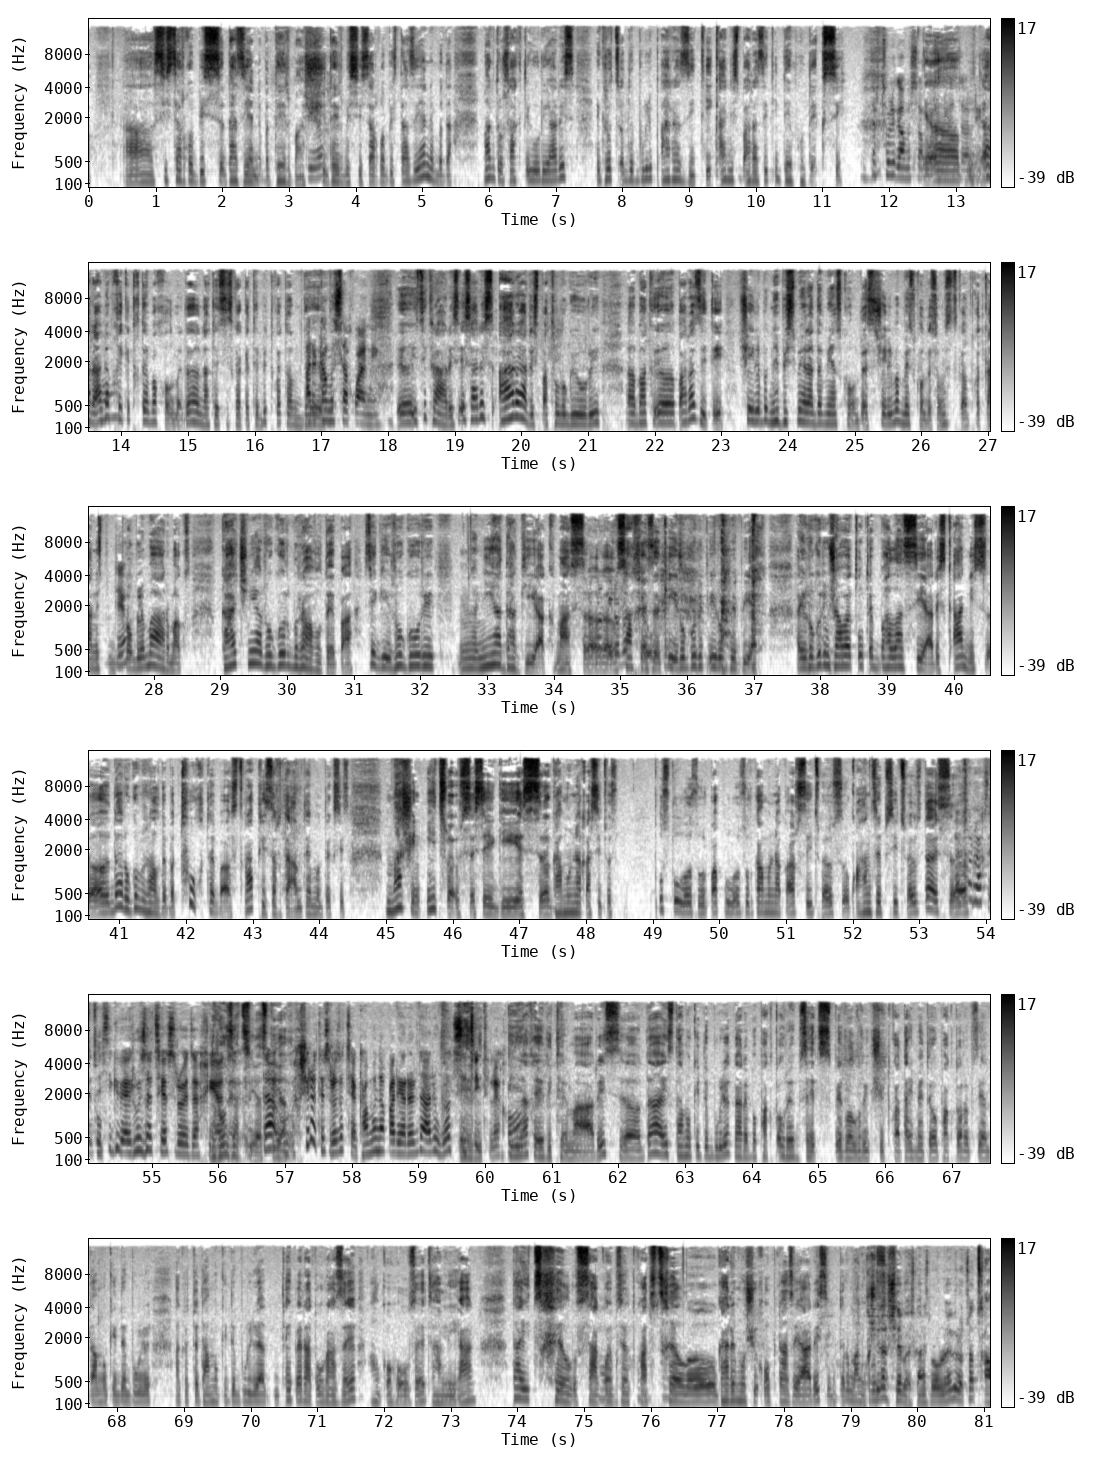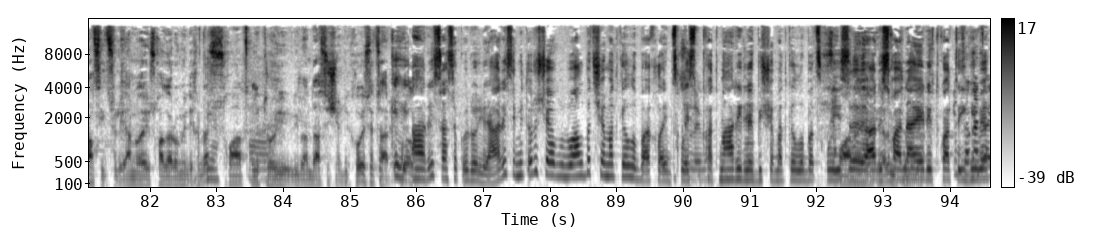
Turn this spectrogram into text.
სისხლძარღვების დაზიანება დერმაში, დერმის სისხლძარღვების დაზიანება და მაგ დროს აქტიური არის ეგრეთ წოდებული პარაზიტი, კანის პარაზიტი დემოდექსი. რთული გამოსაყვანი არა ანაფხიკით ხდება ხოლმე და ნათესის გაკეთებით თქვა ამ არა გამოსაყვანი. იცით რა არის? ეს არის არ არის პათოლოგიური პარაზიტი შეიძლება ნებისმიერ ადამიანს ქონდეს შეიძლება მეს ქონდეს რომელსაც თქვა კანის პრობლემა არ მაქვს გააჩნია როგორ მრავლდება. ესე იგი როგორი ნიადაგი აქვს მას სახეზე კი როგორი პირობები აქვს. აი როგორი მჟავატუტე ბალანსი არის კანის და როგორ მრავლდება. თუ ხდება სტრაფი ზრდა ამ დემოდექსის მაშინ იწევს ესე იგი ეს გამონაყარს იწევს პუსტულოზურ, პაპულოზურ გამონაყარს იწევს, კვანძებს იწევს და ეს ახლა რა ხსენს, ეს იგივე როზაციას რო ეძახიან. როზაციას, დიახ. და ხშირად ეს როზაცია გამონაყარი არ არის და არის უბრალოდ სიწითლე, ხო? დიახ, ერითემა არის და ეს დამოკიდებულია გარემო ფაქტორებზეც. პირველ რიგში თქვა, აი მეტეო ფაქტორებზეა დამოკიდებული, აგრეთვე დამოკიდებულია ტემპერატურაზე, ალკოჰოლზე ძალიან. და აი ცხელ საკვებზე ვთქვა ცხელ გარემოში ყოფნაზე არის იმიტომ რომ მაგ ხშირად შეიძლება ეს განეს პრობლემები როცა წყალს იცვლი ანუ აი სხვა გარო მიდიხარ და სხვა წყლით რო იბან და ასე შემდეგ. ხო ესეც არის ხო? კი არის რასაკვირველი არის იმიტომ რომ ალბათ შემადგენლობა ახლა იმ წყლის ვთქვა მარილების შემადგენლობა წყლის არის სხვანაირი ვთქვა იგივე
